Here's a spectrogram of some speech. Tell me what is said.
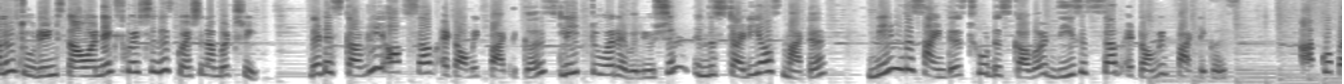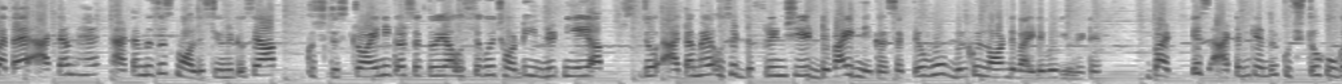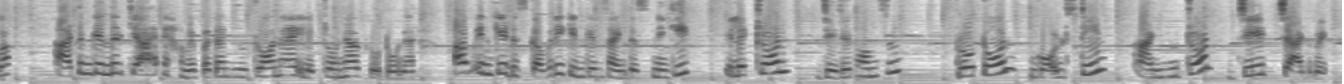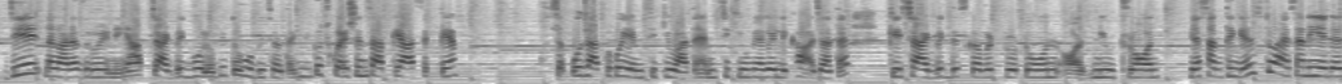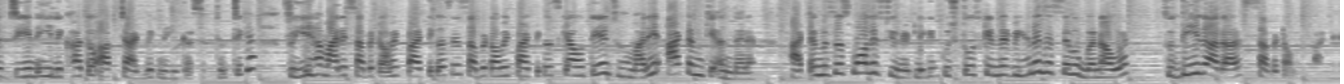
Hello students now our next question is question number three the discovery of sub atomic particles lead to a revolution in the study of matter name the scientist who discovered these sub atomic particles आपको पता है atom है. Atom is the smallest unit उसे आप कुछ destroy नहीं कर सकते हो या उससे कोई छोटी यूनिट नहीं है या आप जो एटम है, उसे डिफ्रेंशिएट डिवाइड नहीं कर सकते वो बिल्कुल नॉन डिवाइडेबल यूनिट है. बट इस एटम के अंदर कुछ तो होगा. एटम के अंदर क्या है, हमें पता है न्यूट्रॉन है, इलेक्ट्रॉन है और प्रोटोन है। अब इनकी डिस्कवरी किन किन साइंटिस्ट ने की? Electron J J Thomson proton Goldstein and neutron J Chadwick J लगाना ज़रूरी नहीं है, आप चैडविक बोलोगे तो वो भी चलता है, क्योंकि कुछ क्वेश्चन आपके आ सकते हैं। सपोज़ आपको कोई एमसीक्यू आता है एमसीक्यू में अगर लिखा आ जाता है कि चैडविक डिस्कवर्ड प्रोटोन और न्यूट्रॉन या समथिंग एल्स तो ऐसा नहीं है, अगर जी नहीं लिखा तो आप चैडविक नहीं कर सकते हो, ठीक है? सो ये हमारे सब एटॉमिक पार्टिकल्स हैं। सब एटॉमिक पार्टिकल्स क्या होते हैं? जो हमारे एटम के अंदर है। Atom is the smallest unit लेकिन कुछ तो उसके अंदर भी है ना, जिससे वो बना हुआ है। So these are are sub atomic particles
